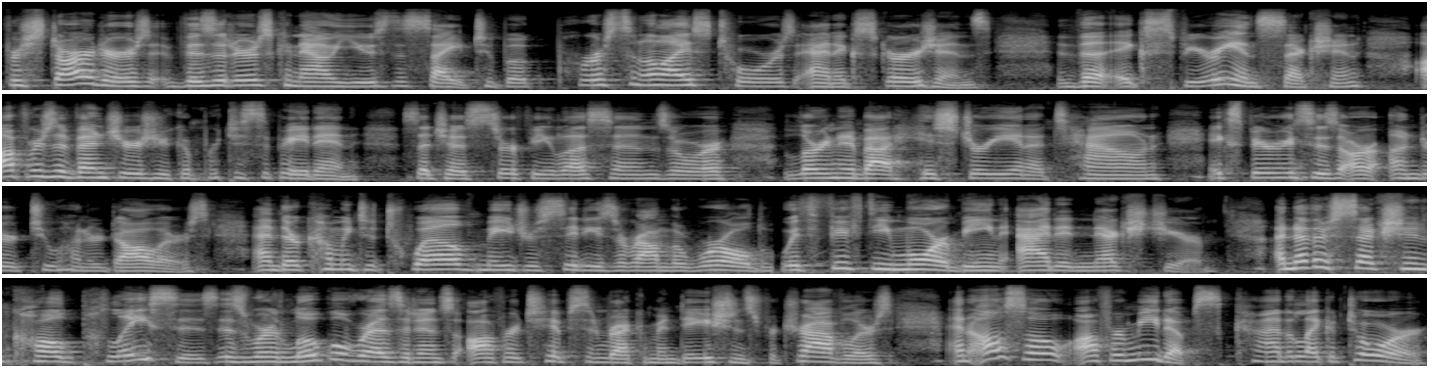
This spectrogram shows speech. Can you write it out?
For starters, visitors can now use the site to book personalized tours and excursions. The experience section offers adventures you can participate in, such as surfing lessons or learning about history in a town. Experiences are under $200 and they're coming to 12 major cities around the world, with 50 more being added next year. Another section called Places is where local residents offer tips and recommendations for travelers and also offer meetups, kind of like a tour.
